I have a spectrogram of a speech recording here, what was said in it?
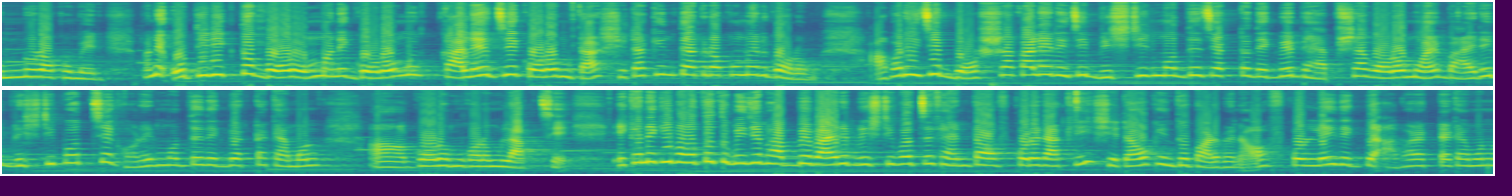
অন্য রকমের। মানে অতিরিক্ত গরম মানে গরমকালের যে গরমটা, সেটা কিন্তু এক রকমের গরম। আবার এই যে বর্ষাকালের এই যে বৃষ্টির মধ্যে যে একটা দেখবে ভ্যাবসা গরম হয়, বাইরে বৃষ্টি পড়ছে, ঘরের মধ্যে দেখবে একটা কেমন গরম গরম লাগছে। এখানে কি বলতো? তুমি যে ভাববে বাইরে বৃষ্টি পড়ছে, ফ্যানটা অফ করে রাখি, সেটাও কিন্তু পারবে না। অফ করলেই দেখবে আবার একটা কেমন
